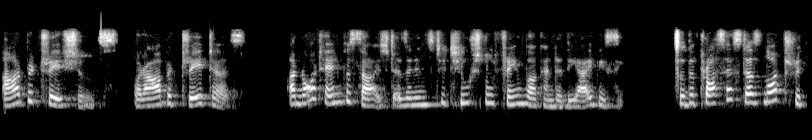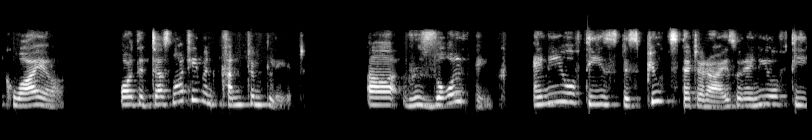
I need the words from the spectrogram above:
arbitrations or arbitrators are not emphasized as an institutional framework under the IBC. So the process does not require or that does not even contemplate uh, resolving any of these disputes that arise or any of the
